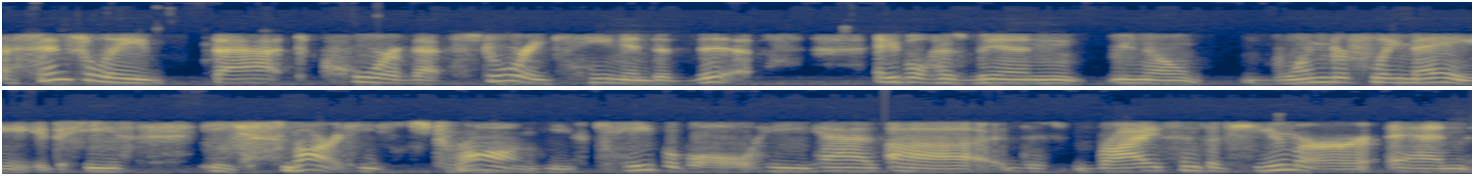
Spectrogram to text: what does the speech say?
essentially that core of that story came into this. Abel has been, you know, wonderfully made. He's he's smart. He's strong. He's capable. He has uh, this wry sense of humor, and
